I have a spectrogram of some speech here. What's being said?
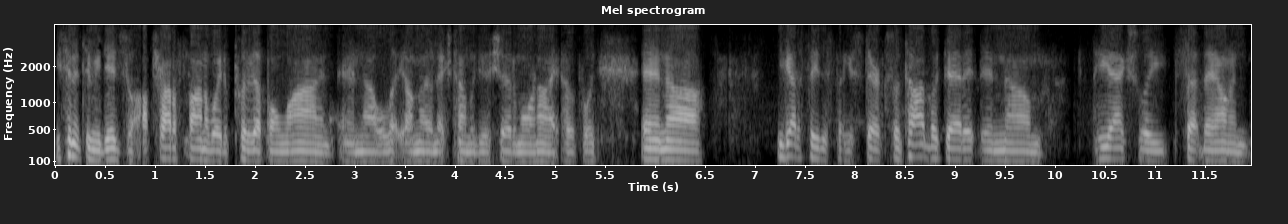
he sent it to me digital. I'll try to find a way to put it up online, and I will let y'all know next time we do a show tomorrow night, hopefully. And uh, you got to see this thing it's hysterical. So Todd looked at it, and um, he actually sat down and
